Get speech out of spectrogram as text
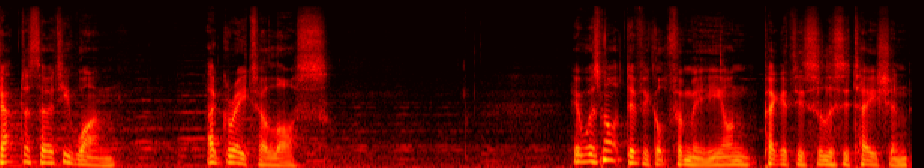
Chapter 31 A Greater Loss. It was not difficult for me, on Peggotty's solicitation,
